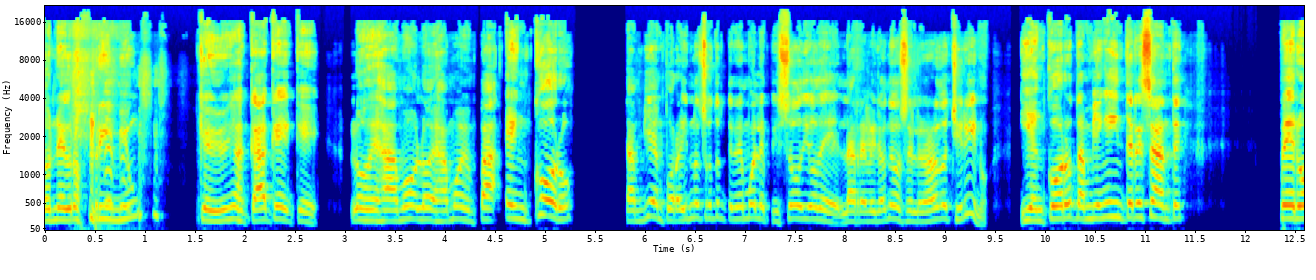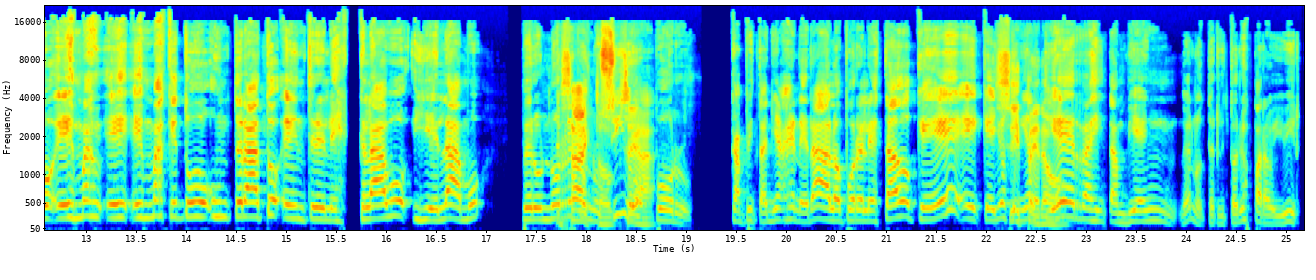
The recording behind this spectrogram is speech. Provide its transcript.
estos negros premium que viven acá, que, que los, dejamos, los dejamos en paz. En coro, también por ahí nosotros tenemos el episodio de la rebelión de José Leonardo Chirino. Y en coro también es interesante, pero es más, es, más que todo un trato entre el esclavo y el amo, pero no reconocido por Capitanía General o por el Estado, que, eh, que ellos tenían tierras y también, bueno, territorios para vivir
